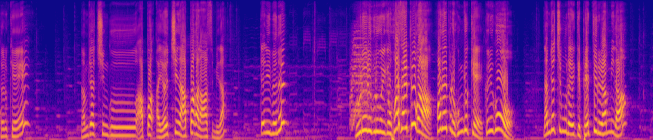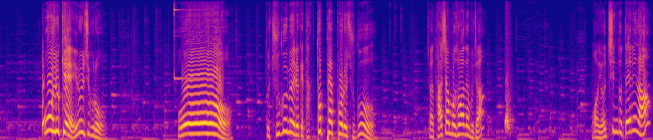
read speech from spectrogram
자 이렇게 남자친구 아빠 아 여친 아빠가 나왔습니다. 때리면은 노래를 부르고 이렇게 화살표가 화살표를 공격해. 그리고 남자친구랑 이렇게 배틀을 합니다. 오 이렇게. 이런 식으로. 오 또 죽으면 이렇게 닥터페퍼를 주고 자 다시 한번 소환해보자 어 여친도 때리나?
